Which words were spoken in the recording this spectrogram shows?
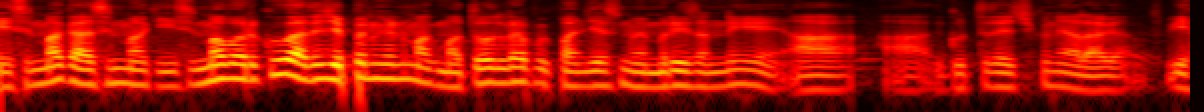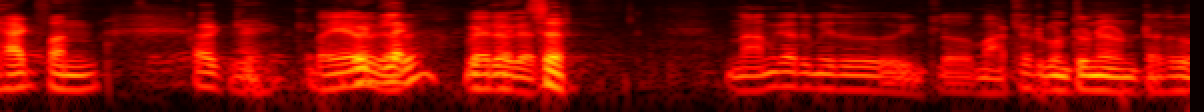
ఏ సినిమాకి ఆ సినిమాకి. ఈ సినిమా వరకు అదే చెప్పాను కానీ మాకు మతోదరా పనిచేసిన మెమరీస్ అన్నీ గుర్తు తెచ్చుకుని అలాగా. వీ హ్యాడ్ ఫన్ సార్ నాన్నగారు మీరు ఇంట్లో మాట్లాడుకుంటూనే ఉంటారు.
